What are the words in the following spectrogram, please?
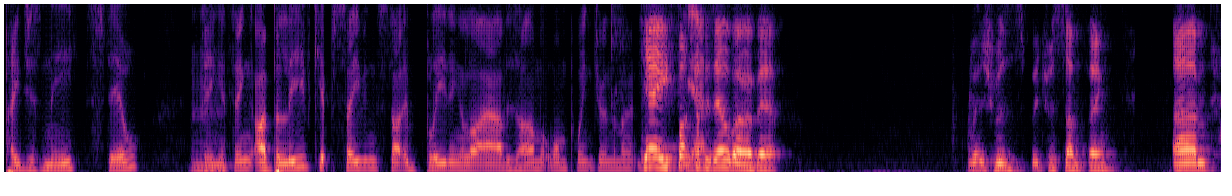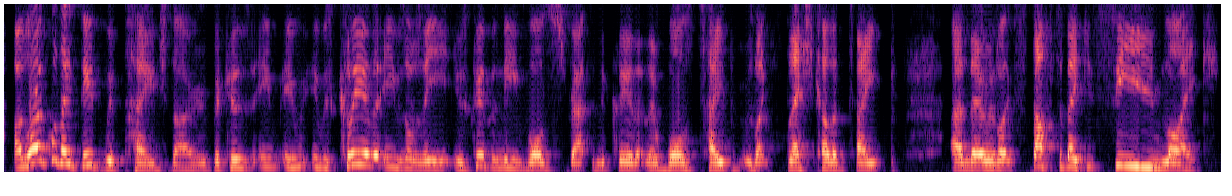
Page's knee still being Mm. a thing. I believe Kip Sabian started bleeding a lot out of his arm at one point during the match. Yeah, he fucked Yeah. up his elbow a bit, which was which was something. Um, I like what they did with Page though, because it, it, it was clear that he was obviously it was clear the knee was strapped, and the clear that there was tape. It was like flesh colored tape, and there was like stuff to make it seem like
